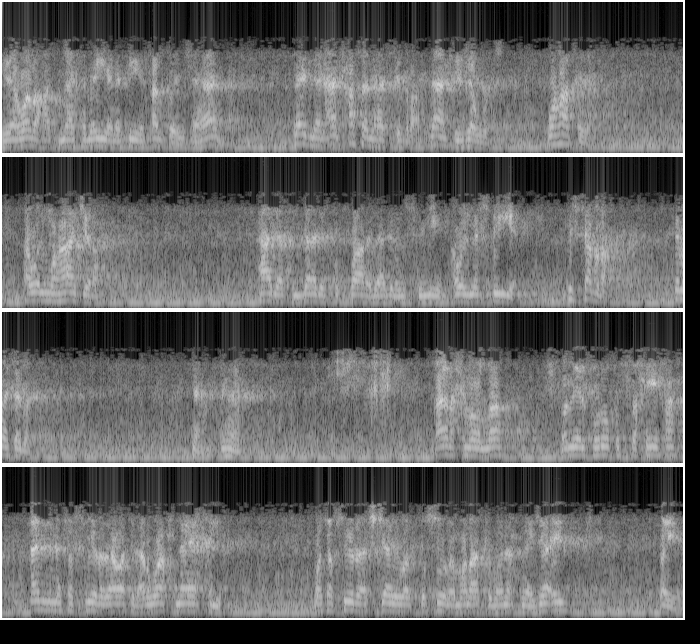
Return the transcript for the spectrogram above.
إذا وضعت ما تبين فيه خلق الإنسان فإن الآن حصل لها استبراء لا تتزوج وهكذا. أو المهاجرة هذا في بلاد الكفار بلاد المسلمين أو المسبية استبرأ كما سبق. نعم. قال رحمه الله ومن الفروق الصحيحة أن تصوير ذوات الأرواح لا يحل وتصوير الأشجار والقصور والمراكب ونحوها جائز. طيب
